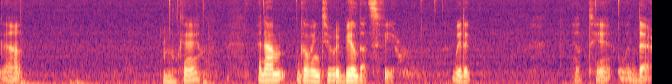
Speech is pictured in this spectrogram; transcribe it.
that. Okay. And I'm going to rebuild that sphere with a here with there.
